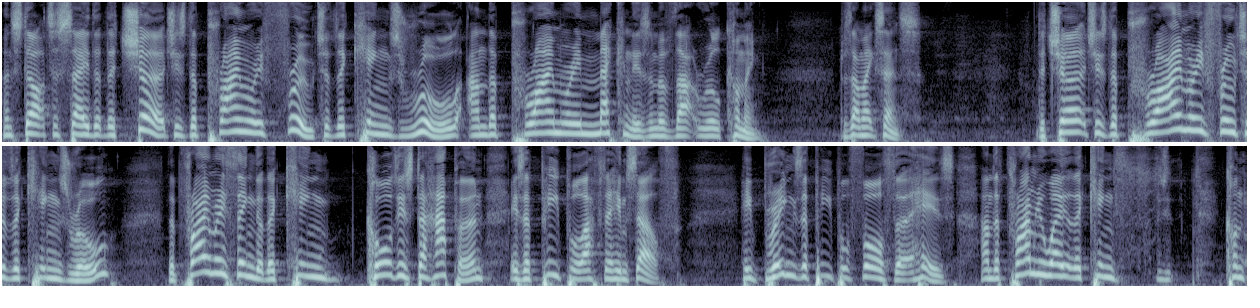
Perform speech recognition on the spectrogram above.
and start to say that the church is the primary fruit of the king's rule and the primary mechanism of that rule coming. Does that make sense? The church is the primary fruit of the king's rule. The primary thing that the king causes to happen is a people after himself. He brings a people forth that are his. And the primary way that the king th- con-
